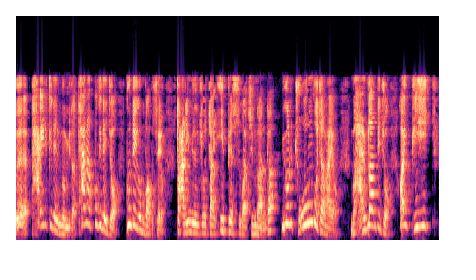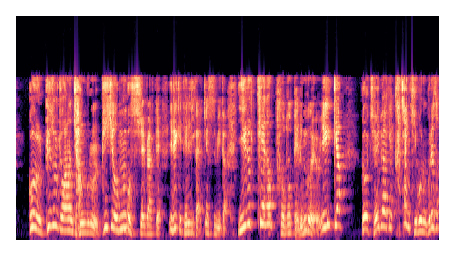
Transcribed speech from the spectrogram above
예, 다 이렇게 되는 겁니다. 다 나쁘게 되죠. 근데 이건 봐보세요. 딸이면 좋다 잎의 수가 증가한다? 이거는 좋은 거잖아요. 말도 안 되죠. 아이 빛이 그 빛을 좋아하는 작물을 빛이 없는 곳에서 재배할 때 이렇게 될 리가 있겠습니까? 이렇게도 풀어도 되는 거예요. 이게 그냥 그 재배학의 가장 기본은 그래서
